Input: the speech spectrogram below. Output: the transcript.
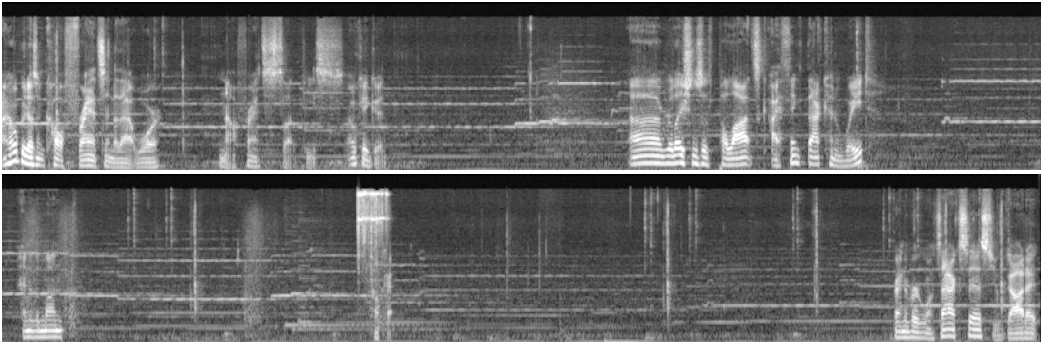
I hope he doesn't call France into that war. No, France is still at peace. Okay, good. Uh, relations with Polotsk, I think that can wait End of the month. Okay. Brandenburg wants access. You've got it.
